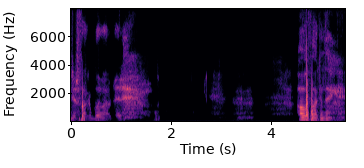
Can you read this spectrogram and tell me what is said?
just fucking blew up, dude. Whole fucking thing.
